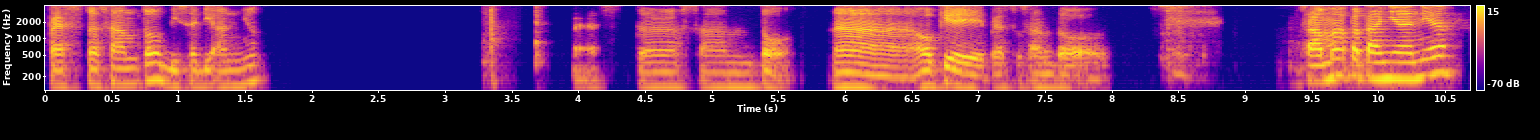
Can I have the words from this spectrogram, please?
Pastor Santo bisa di-unmute? Pastor Santo. Nah, oke, Pastor Santo. Sama pertanyaannya,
